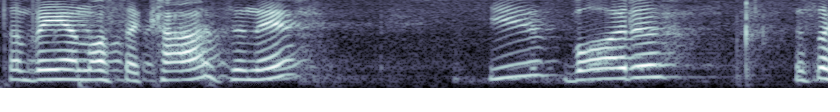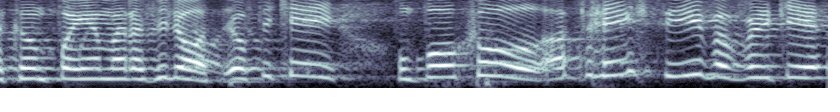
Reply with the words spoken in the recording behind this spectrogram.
Também é a nossa casa, né? E bora nessa campanha maravilhosa. Eu fiquei um pouco apreensiva, porque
